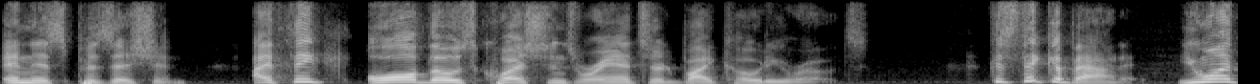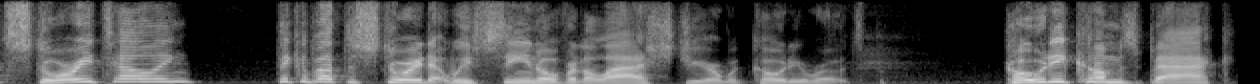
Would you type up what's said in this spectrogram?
in this position? I think all those questions were answered by Cody Rhodes. Because think about it. You want storytelling? Think about the story that we've seen over the last year with Cody Rhodes. Cody comes back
